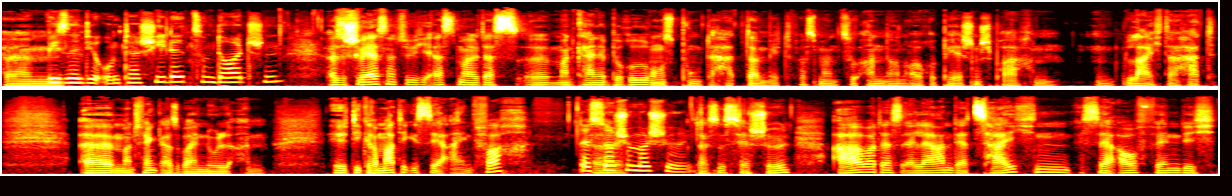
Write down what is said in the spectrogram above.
Ähm, wie sind die Unterschiede zum Deutschen? Also schwer ist natürlich erstmal, dass äh, man keine Berührungspunkte hat damit, was man zu anderen europäischen Sprachen hm, leichter hat. Äh, man fängt also bei Null an. Äh, die Grammatik ist sehr einfach. Das ist doch schon mal schön. Das ist sehr schön. Aber das Erlernen der Zeichen ist sehr aufwendig.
